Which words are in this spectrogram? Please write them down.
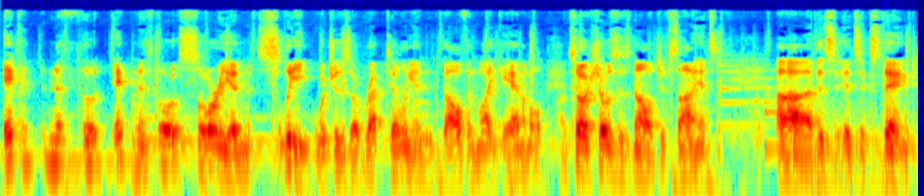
ichthyo- ichthyosaurian sleep, which is a reptilian dolphin-like animal. So it shows his knowledge of science. Uh, this it's extinct.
